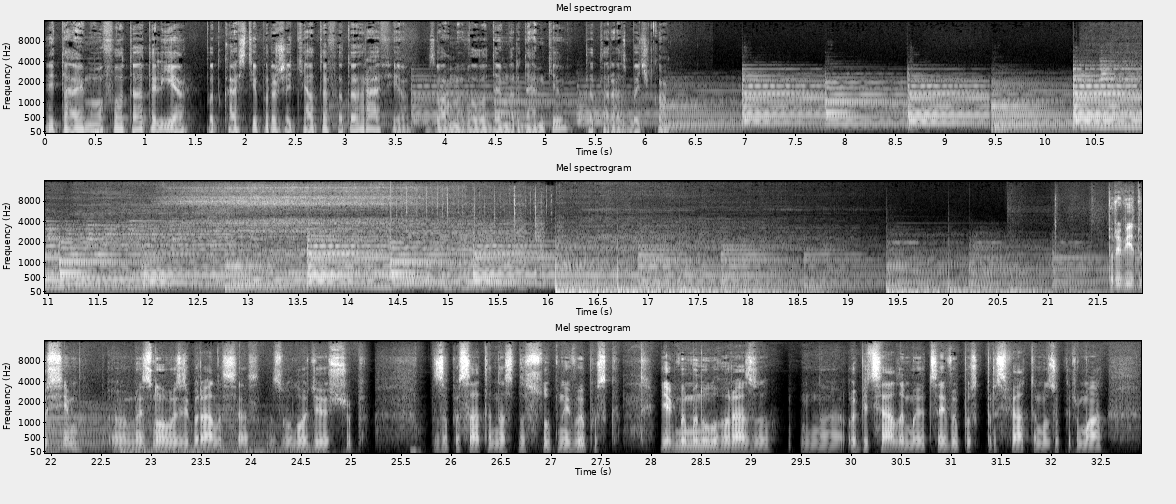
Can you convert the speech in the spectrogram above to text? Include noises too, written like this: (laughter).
Вітаємо у фотоательє, подкасті про життя та фотографію. З вами Володимир Демків та Тарас Бачко. Привіт усім! Ми знову зібралися з Володією, щоб записати нас наступний випуск. Як ми минулого разу обіцяли, ми цей випуск присвятимо, зокрема,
